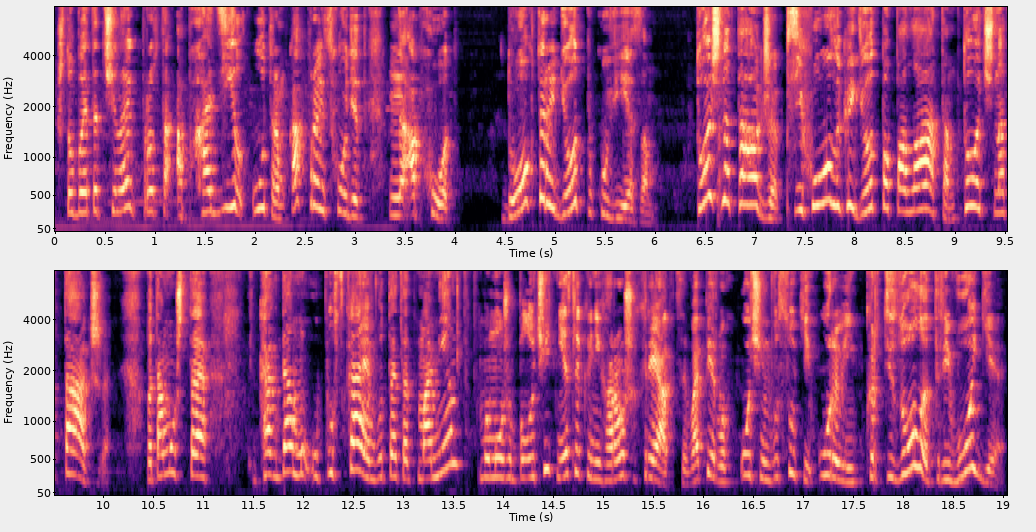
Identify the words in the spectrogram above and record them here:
чтобы этот человек просто обходил утром. Как происходит обход? Доктор идет по кувезам. Точно так же психолог идет по палатам, точно так же. Потому что, когда мы упускаем вот этот момент, мы можем получить несколько нехороших реакций. Во-первых, очень высокий уровень кортизола, тревоги,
